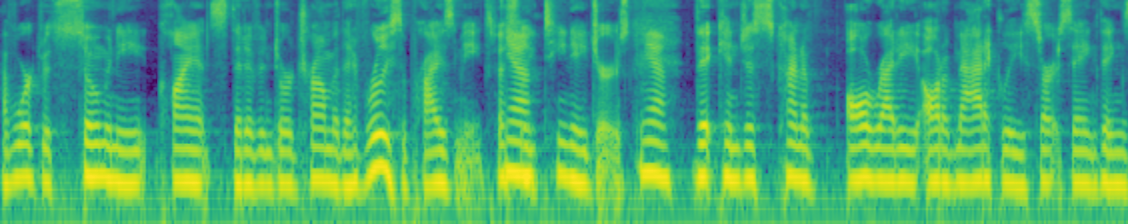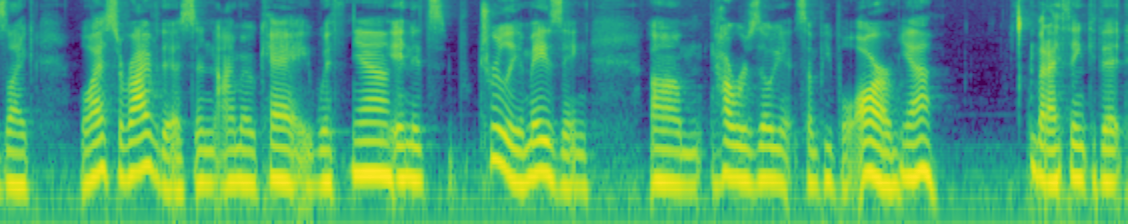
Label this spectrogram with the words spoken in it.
I've worked with so many clients that have endured trauma that have really surprised me, especially Yeah. teenagers Yeah. that can just kind of already automatically start saying things like, "Well, I survived this and I'm okay with." Yeah. and it's truly amazing um, how resilient some people are. Yeah. But I think that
